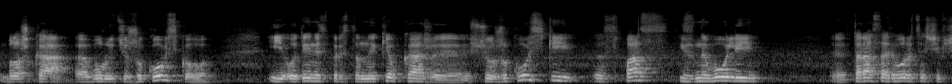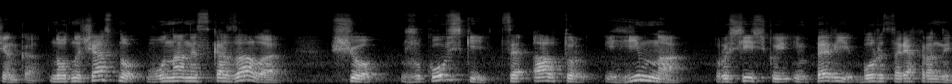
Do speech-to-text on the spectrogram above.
Блажка е, вулицю Жуковського. І один із представників каже, що Жуковський спас із неволі Тараса Григоровича Шевченка. Но одночасно вона не сказала, що Жуковський це автор гімна Російської імперії Боже царя храни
